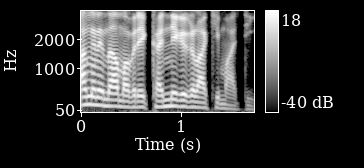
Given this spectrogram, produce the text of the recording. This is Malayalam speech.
അങ്ങനെ നാം അവരെ കന്യകകളാക്കി മാറ്റി.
